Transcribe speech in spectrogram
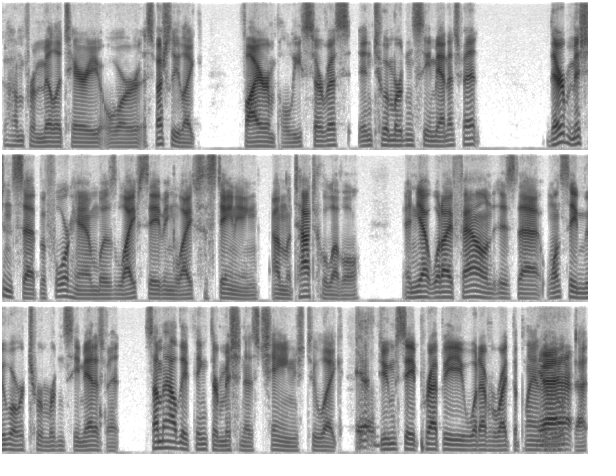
come from military or especially like fire and police service into emergency management, their mission set beforehand was life saving, life sustaining on the tactical level. And yet, what I found is that once they move over to emergency management, somehow they think their mission has changed to like yeah. doomsday preppy, whatever, write the plan yeah. that.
